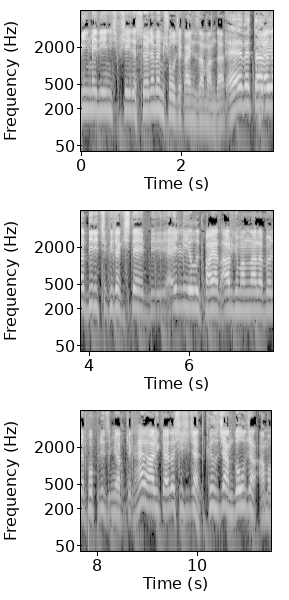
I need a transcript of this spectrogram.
Bilmediğin hiçbir şeyi de söylememiş olacak aynı zamanda. Evet abi. Ya da biri çıkacak işte bir 50 yıllık bayat argümanlarla böyle popülizm yapacak. Her halükarda şişeceksin. Kızacaksın, dolacaksın. Ama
